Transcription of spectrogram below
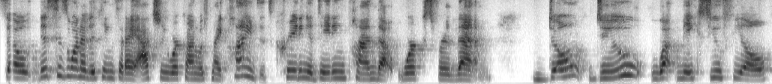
So, this is one of the things that I actually work on with my clients. It's creating a dating plan that works for them. Don't do what makes you feel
